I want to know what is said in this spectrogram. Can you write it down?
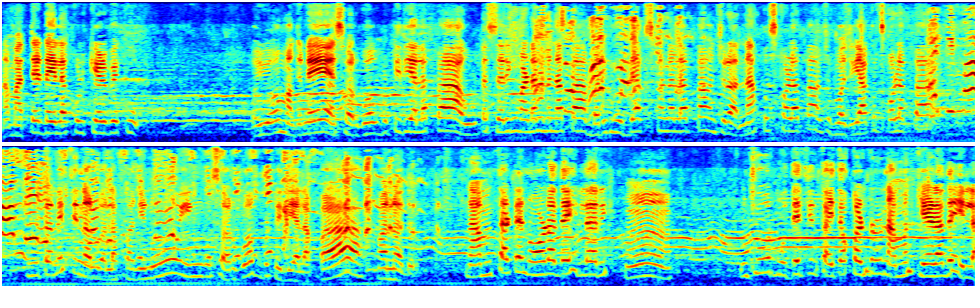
ನಮ್ಮ ಅತ್ತೆ ಡೈಲಾಗ್ಗಳು ಕೇಳಬೇಕು. ಅಯ್ಯೋ ಮಗನೇ ಸ್ವರ್ಗ ಹೋಗ್ಬಿಟ್ಟಿದ್ಯಲ್ಲಪ್ಪ, ಊಟ ಸರಿಗೆ ಮಾಡಲ್ವೇನಪ್ಪ, ಬರೀ ಮುದ್ದೆ ಹಾಕ್ಸ್ಕೊಂಡಲ್ಲಪ್ಪ, ಒಂಚೂರು ಅನ್ನ ಹಾಕಿಸ್ಕೊಳಪ್ಪ ಒಂಚೂರು ಮಜ್ಜಿಗೆ ಹಾಕಿಸ್ಕೊಳಪ್ಪ. ಊಟನೇ ತಿನ್ನಲ್ವಲ್ಲಪ್ಪ ನೀನು, ಹಿಂಗು ಸ್ವರ್ಗ ಹೋಗ್ಬಿಟ್ಟಿದ್ಯಲ್ಲಪ್ಪ ಅನ್ನೋದು. ನಮ್ಮ ತಟ್ಟೆ ನೋಡೋದೇ ಇಲ್ಲ ರೀ ಹ್ಞೂ ಒಂಚೂರು ಮುದ್ದೆ ತಿಂದು ಕೈ ತಕೊಂಡ್ರು ನಮ್ಮನ್ನು ಕೇಳೋದೇ ಇಲ್ಲ,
